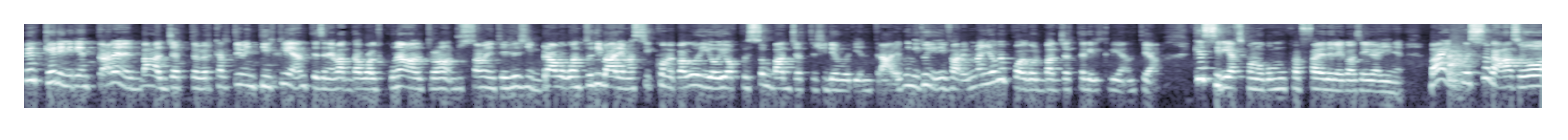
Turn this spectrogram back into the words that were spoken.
perché devi rientrare nel budget, perché altrimenti il cliente se ne va da qualcun altro, no? Giustamente dice sì, bravo quanto ti pare, ma siccome pago io, io ho questo budget, ci devo rientrare. Quindi tu devi fare il meglio che puoi col budget che il cliente ha, che si riescono comunque a fare delle cose carine. Ma in questo caso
